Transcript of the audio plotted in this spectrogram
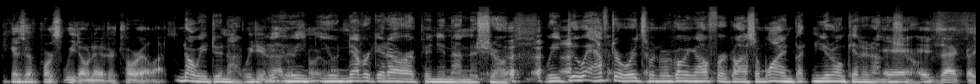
because of course we don't editorialize No, we do not. We do not We, you never get our opinion on the show. We do afterwards when we're going out for a glass of wine, but you don't get it on the show. exactly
